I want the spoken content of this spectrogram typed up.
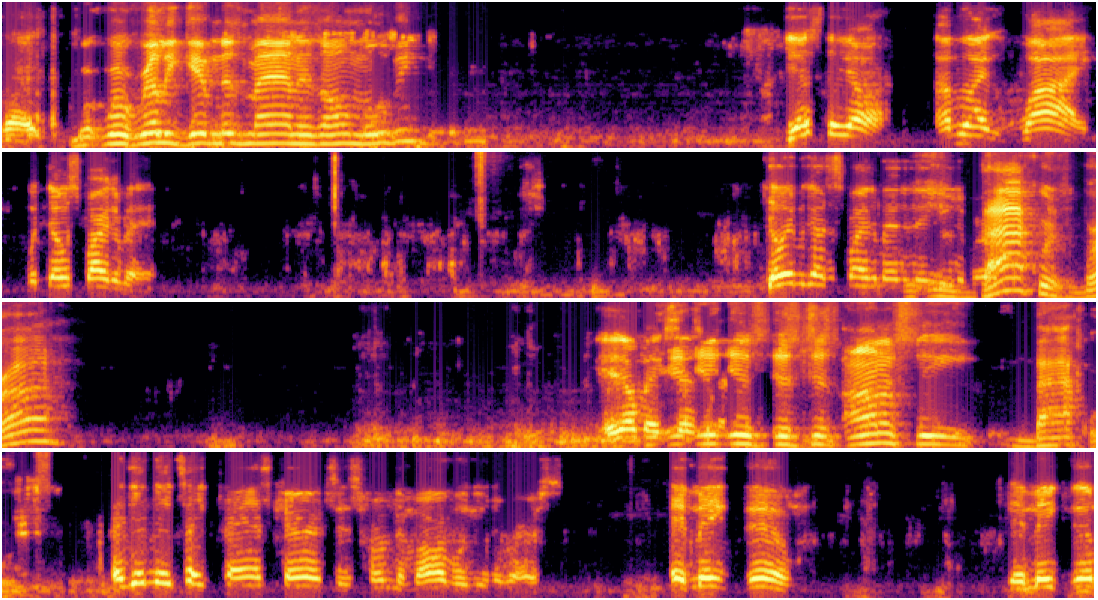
Right. We're, really giving this man his own movie. Yes, they are. I'm like, why? With no Spider Man. Y'all even got the Spider Man in the universe. Backwards, bruh. It don't make sense. It, it, it's, it's just honestly backwards. And then they take past characters from the Marvel universe and make them. They make them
